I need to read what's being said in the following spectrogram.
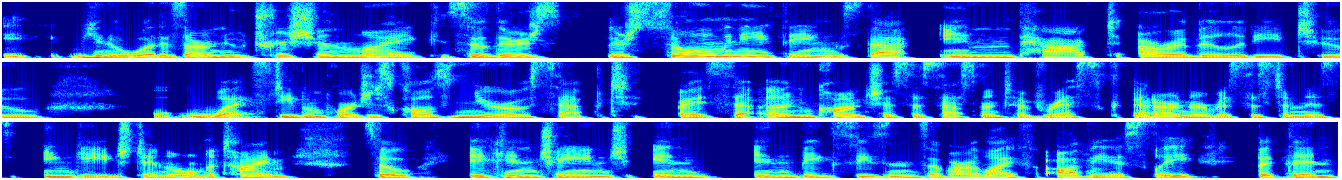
you know what is our nutrition like? So there's there's so many things that impact our ability to what Stephen Porges calls neurocept, right? It's the unconscious assessment of risk that our nervous system is engaged in all the time. So it can change in in big seasons of our life, obviously, but then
